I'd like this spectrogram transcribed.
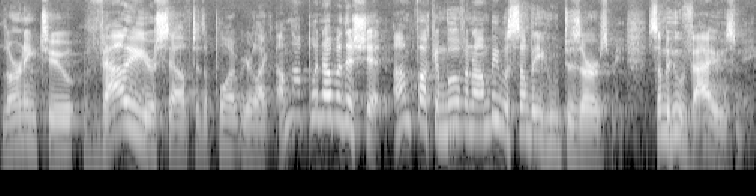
learning to value yourself to the point where you're like, I'm not putting up with this shit. I'm fucking moving on. Be with somebody who deserves me, somebody who values me.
